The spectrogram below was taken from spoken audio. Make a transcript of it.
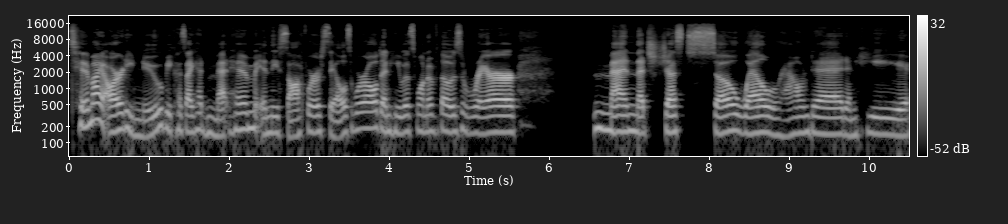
Tim, I already knew because I had met him in the software sales world, and he was one of those rare men that's just so well rounded and he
